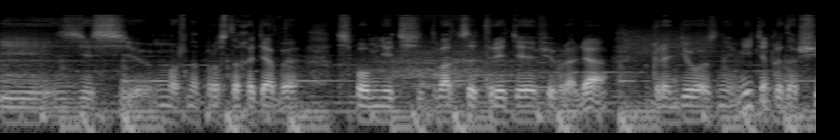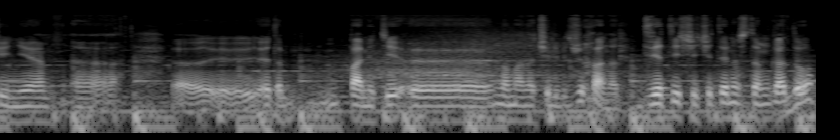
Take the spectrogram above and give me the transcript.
И здесь можно просто хотя бы вспомнить 23 февраля, грандиозный митинг годовщине э, э, это памяти э, Мамана Челебиджихана. В 2014 году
